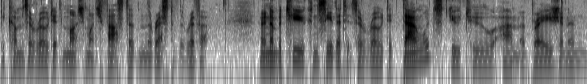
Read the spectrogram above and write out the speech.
becomes eroded much much faster than the rest of the river. Now number two you can see that it's eroded downwards due to um, abrasion and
